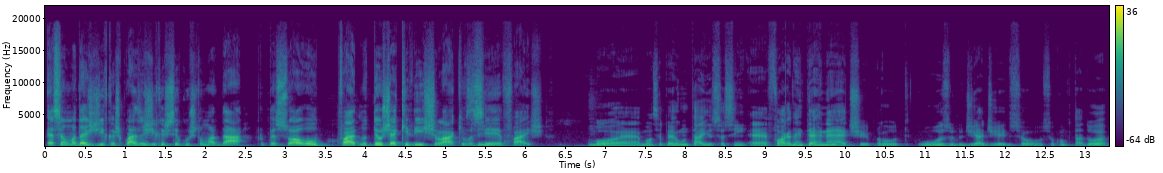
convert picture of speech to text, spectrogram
essa é uma das dicas. Quais as dicas que você costuma dar pro pessoal ou no teu checklist lá que você Sim. faz? Bom, é bom você perguntar isso. Assim, é, fora da internet, para o uso do dia a dia do seu, seu computador,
